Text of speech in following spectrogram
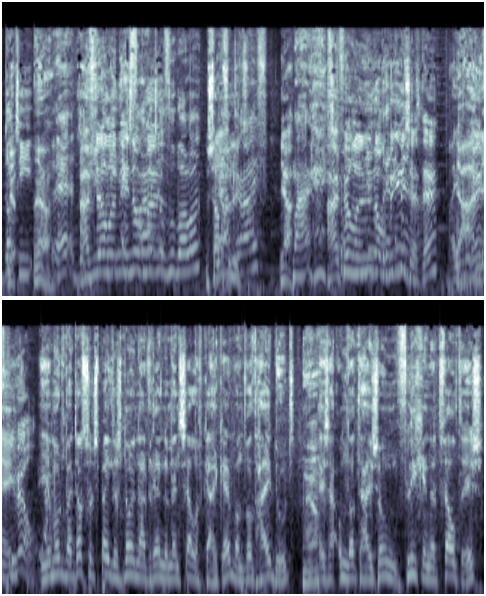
dat hij, Ja. hè, dat heeft hij wel een enorme- wil voetballen. Dus Ja. absoluut. Drive, Ja. Maar hij heeft, Hij heeft wel een enorme rendement. inzet, hè? Ja, dat heeft nee. hij wel. Je moet bij dat soort spelers nooit naar het rendement zelf kijken. Hè? Want wat hij doet, Ja. is hij- omdat hij zo'n vlieg in het veld is,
